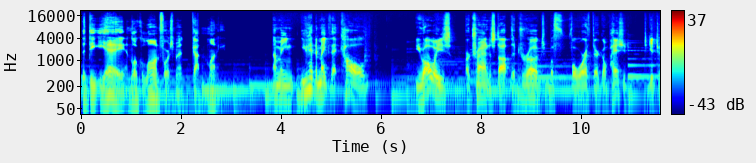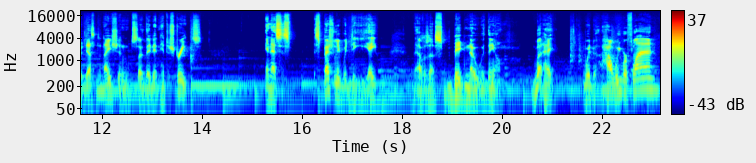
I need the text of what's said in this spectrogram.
The DEA and local law enforcement got money. I mean, you had to make that call. You always are trying to stop the drugs before, if they're going to pass you, to get to a destination so they didn't hit the streets. And that's especially with DEA. That was a big no with them. But hey, with how we were flying,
